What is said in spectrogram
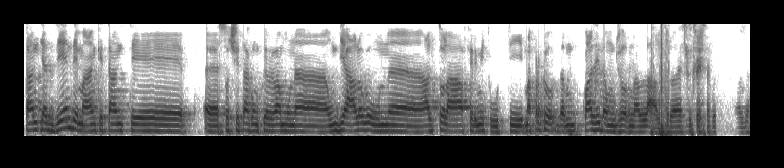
tante aziende, ma anche tante eh, società con cui avevamo una, un dialogo, un uh, alto là, fermi tutti, ma proprio da, quasi da un giorno all'altro eh, è successa okay. questa cosa.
